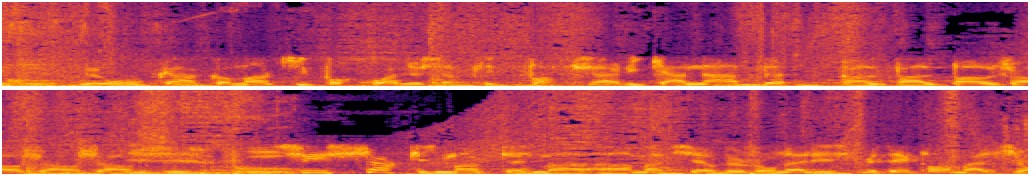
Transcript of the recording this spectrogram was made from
Proulx. Le où, quand, comment, qui, pourquoi ne s'applique pas sa ricanade? Parle, parle, parle, genre, genre, genre. Gilles Proulx. C'est ça qu'il manque tellement en matière de journalisme et d'information.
